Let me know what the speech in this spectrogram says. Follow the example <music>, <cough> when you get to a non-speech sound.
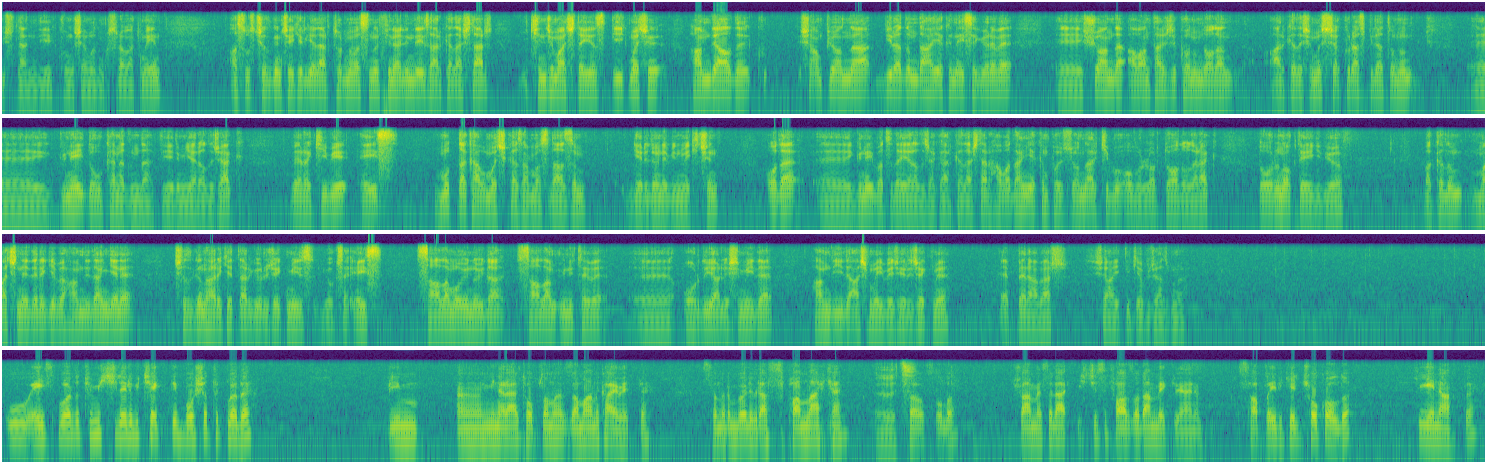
üstlendiği, konuşamadım kusura bakmayın. Asus Çılgın Çekirgeler turnuvasının finalindeyiz arkadaşlar. İkinci maçtayız. İlk maçı Hamdi aldı. Şampiyonluğa bir adım daha yakın Ace'e göre ve e, şu anda avantajlı konumda olan arkadaşımız Shakuras Platon'un e, Güneydoğu kanadında diyelim yer alacak. Ve rakibi Ace mutlaka bu maçı kazanması lazım geri dönebilmek için. O da e, güneybatıda yer alacak arkadaşlar. Havadan yakın pozisyonlar ki bu Overlord doğal olarak doğru noktaya gidiyor. Bakalım maç nelere gibi Hamdi'den gene çılgın hareketler görecek miyiz? Yoksa Ace sağlam oyunuyla, sağlam ünite ve e, ordu yerleşimiyle Hamdi'yi de aşmayı becerecek mi? Hep beraber şahitlik yapacağız buna. U Ace bu arada tüm işçileri bir çekti. Boşa tıkladı. Bir e, mineral toplama zamanı kaybetti. Sanırım böyle biraz spamlarken Evet. sağa sola. Şu an mesela işçisi fazladan bekliyor yani. Saplayı dikeli çok oldu. Ki yeni attı.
